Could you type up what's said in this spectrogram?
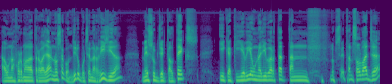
a una forma de treballar, no sé com dir-ho, potser més rígida, més subjecte al text, i que aquí hi havia una llibertat tan, no sé, tan salvatge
